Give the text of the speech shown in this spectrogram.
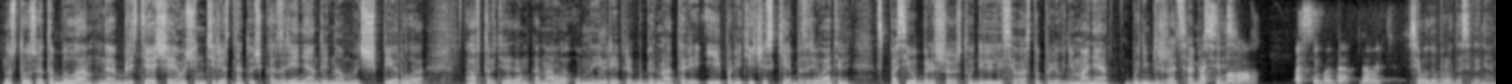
Ну что ж, это была э, блестящая, очень интересная точка зрения. Андрей Наумович Перла, автор телеграм-канала «Умный еврей при губернаторе» и политический обозреватель. Спасибо большое, что уделили Севастополю внимание. Будем держать с вами Спасибо связь. вам. Спасибо, да, давайте. Всего доброго, до свидания.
